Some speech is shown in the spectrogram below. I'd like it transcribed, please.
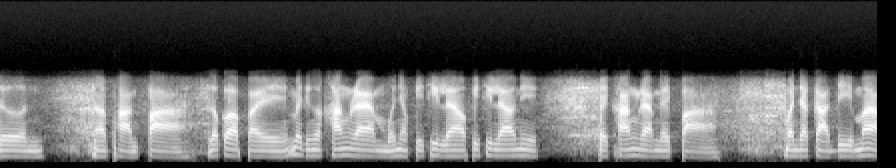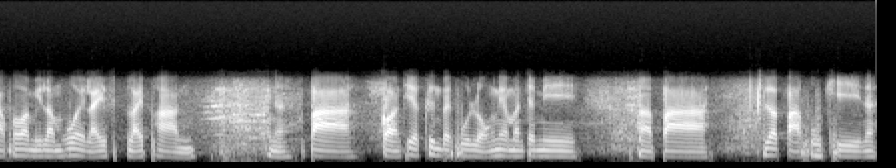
เดินนะผ่านป่า แล้วก็ไปไม่ถึงกับค้างแรมเหมือนอย่างปีที่แล้ว ปีที่แล้วนี่ไปค้างแรมในป่า บรรยากาศดีมาก เพราะว่ามีลำห้วยไหลไหลผ่านนะป่าก่อนที่จะขึ้นไปภูหลงเนี่ยมันจะมี ป่าเรียกป่าภูคีนะ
